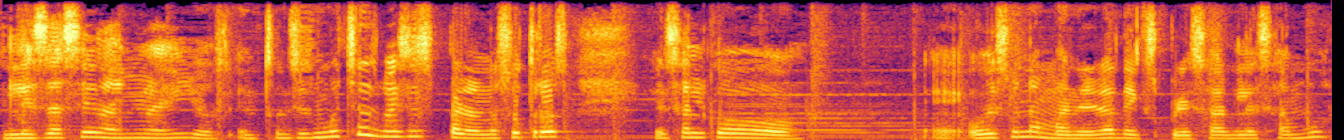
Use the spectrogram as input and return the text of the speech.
les hace daño a ellos. Entonces muchas veces para nosotros es algo eh, o es una manera de expresarles amor.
